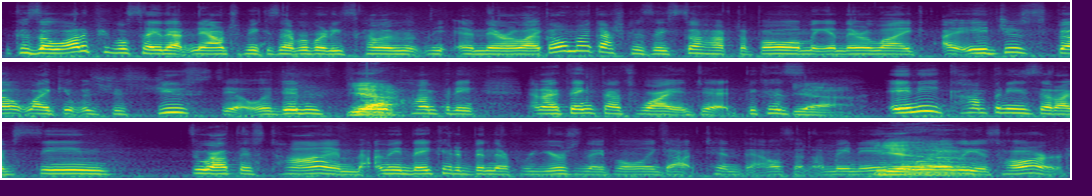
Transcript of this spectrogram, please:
because a lot of people say that now to me because everybody's coming and they're like, oh my gosh, because they still have to follow me, and they're like, it just felt like it was just you still. It didn't feel Yeah. company, and I think that's why it did because Yeah. any companies that I've seen throughout this time, I mean, they could have been there for years and they've only got ten thousand. I mean, it Yeah. really is hard.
